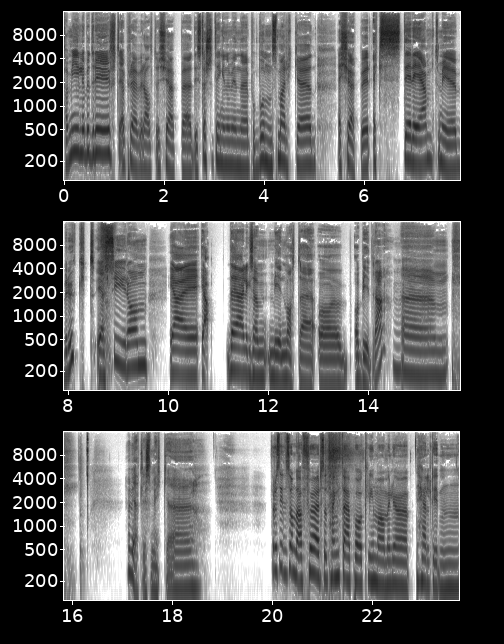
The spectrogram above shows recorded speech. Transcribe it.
familiebedrift, jeg prøver alltid å kjøpe de største tingene mine på bondens marked, jeg kjøper ekstremt mye brukt, jeg syr om, jeg Ja. Det er liksom min måte å, å bidra. Um, jeg vet liksom ikke For å si det sånn, da. Før så tenkte jeg på klima og miljø hele tiden,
